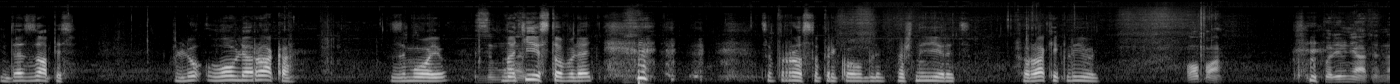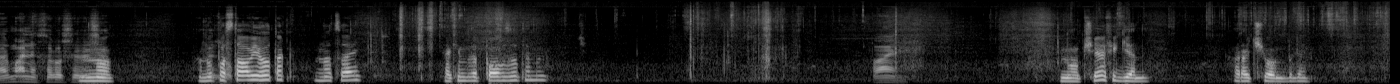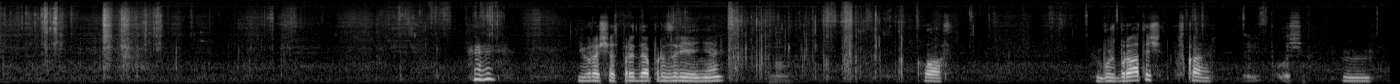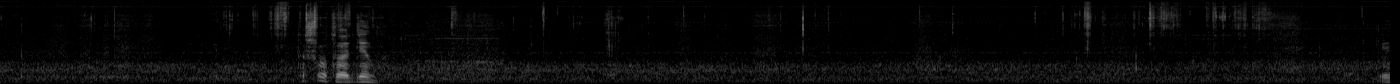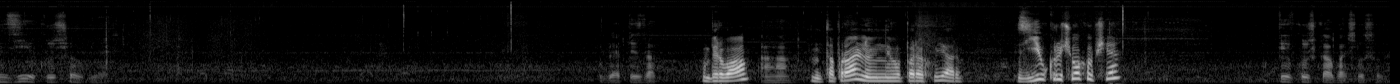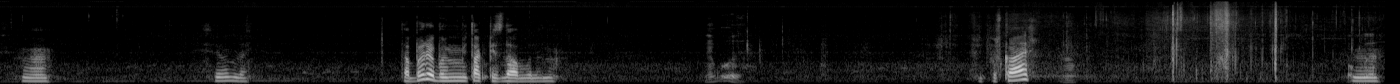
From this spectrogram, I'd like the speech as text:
Іде запись. Ловля рака зимою. Зимою. На тісто, блядь. Це просто прикол, блядь. Аж не віриться. Що раки клюють. Опа. Порівняти. Нормальний, хороший Ну. А ну постав його так на цей. Як він буде повзатиме. Файно. Ну взагалі офігенно. Рачок, блядь. Юра зараз прийде прозріння. Ну. Клас. Будеш брати чи відпускаєш? Та відпущу. М. Та що то один? Бензин, крючок, блядь. Блядь, пизда. Обірвав? Ага. Ну, Та правильно, він його перехуярив. З'їв крючок взагалі? Пів крючка, бачиш, лишилось. А. Все, блядь. Та бери, бо йому і так пізда буде. Ну. Не буде. Відпускаєш? Опа. Мгм.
